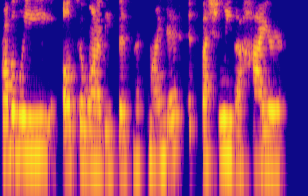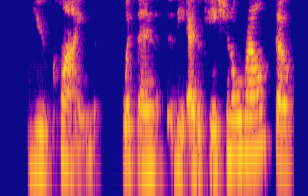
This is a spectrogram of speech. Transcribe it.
probably also want to be business minded, especially the higher you climb within the educational realm. So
